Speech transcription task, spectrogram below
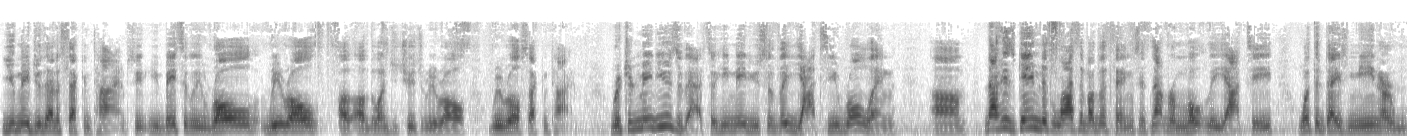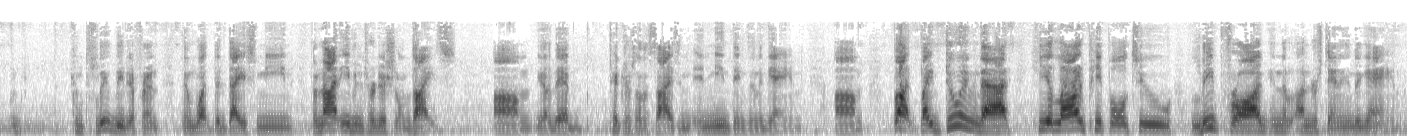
you may do that a second time. So you, you basically roll, re-roll of, of, the ones you choose to re-roll, re-roll second time. Richard made use of that, so he made use of the Yahtzee rolling. Um, now his game does lots of other things. It's not remotely Yahtzee. What the dice mean are completely different than what the dice mean. They're not even traditional dice. Um, you know, they have pictures on the sides and, and mean things in the game. Um, but by doing that, he allowed people to leapfrog in the understanding of the game.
